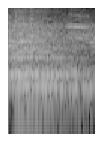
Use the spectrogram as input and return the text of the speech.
Thank you.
